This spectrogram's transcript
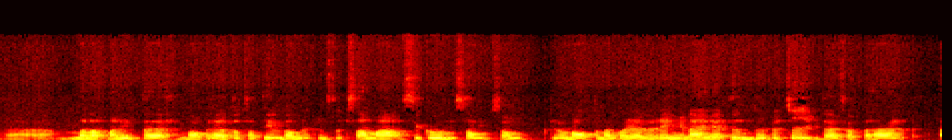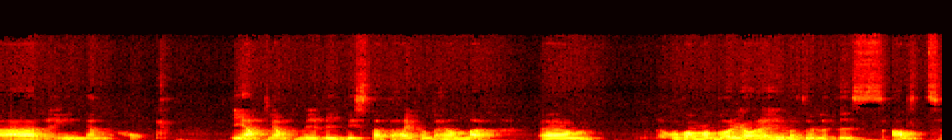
eh, men att man inte var beredd att ta till dem i princip samma sekund som, som granaterna började regna är ett underbetyg, därför att det här är ingen chock egentligen. Vi, vi visste att det här kunde hända. Um, och vad man bör göra är ju naturligtvis allt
